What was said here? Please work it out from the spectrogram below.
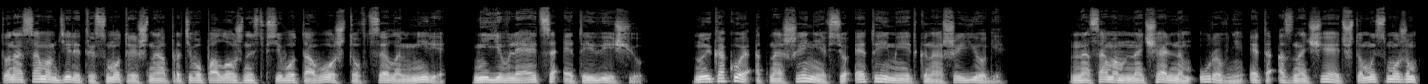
то на самом деле ты смотришь на противоположность всего того, что в целом мире не является этой вещью. Ну и какое отношение все это имеет к нашей йоге? На самом начальном уровне это означает, что мы сможем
